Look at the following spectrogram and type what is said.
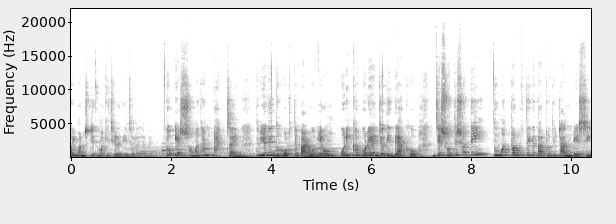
ওই মানুষটি তোমাকে ছেড়ে দিয়ে চলে যাবে। তো এর সমাধান একটাই, তুমি যদি ধরতে পারো এবং পরীক্ষা করে যদি দেখো যে সত্যি সত্যি তোমার তরফ থেকে তার প্রতি টান বেশি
